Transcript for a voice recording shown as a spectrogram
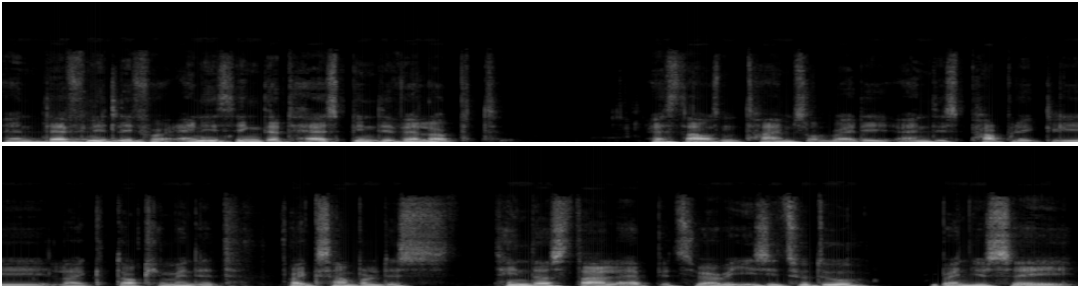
And definitely for anything that has been developed a thousand times already and is publicly like documented. For example, this Tinder style app, it's very easy to do when you say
